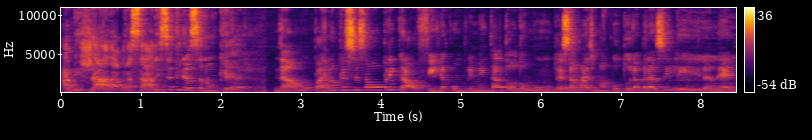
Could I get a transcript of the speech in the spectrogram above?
a beijar, a abraçar. E se a criança não quer? Não, o pai não precisa obrigar o filho a cumprimentar todo mundo. Essa é mais uma cultura brasileira, né?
